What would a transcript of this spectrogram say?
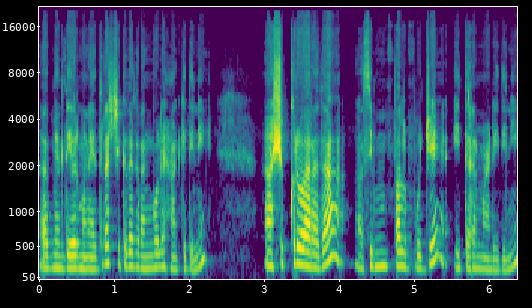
ಆದಮೇಲೆ ದೇವ್ರ ಮನೆ ಹತ್ರ ಚಿಕ್ಕದಾಗಿ ರಂಗೋಲಿ ಹಾಕಿದ್ದೀನಿ. ಶುಕ್ರವಾರದ ಸಿಂಪಲ್ ಪೂಜೆ ಈ ಥರ ಮಾಡಿದ್ದೀನಿ.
